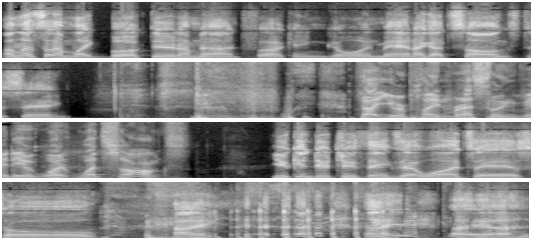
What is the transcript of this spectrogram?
unless I'm like booked, dude, I'm not fucking going, man. I got songs to sing. I thought you were playing wrestling video. What what songs? You can do two things at once, asshole. I I I uh,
